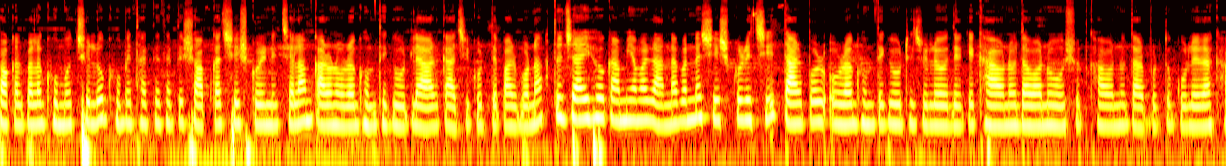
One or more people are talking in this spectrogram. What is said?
সকালবেলা ঘুমোচ্ছিল, ঘুমে থাকতে থাকতে সব কাজ শেষ করে নিচ্ছিলাম, কারণ ওরা ঘুম থেকে উঠলে আর কাজই করতে পারব না। তো যাই হোক, আমি আমার রান্না বান্না শেষ করেছি, তারপর ওরা ঘুম থেকে উঠেছিল ওদেরকে খাওয়ানো, দাওয়ানো, ওষুধ খাওয়ানো, তারপর তো কোলে রাখা,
